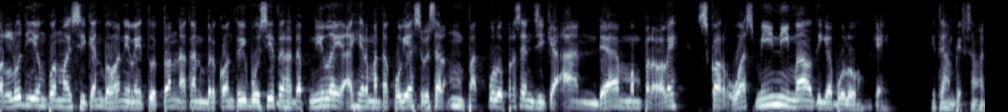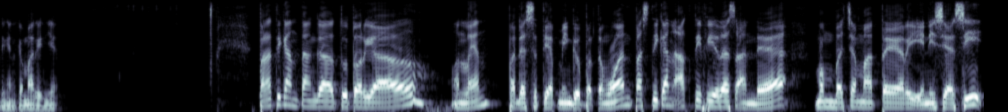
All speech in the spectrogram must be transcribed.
perlu diinformasikan bahwa nilai tuton akan berkontribusi terhadap nilai akhir mata kuliah sebesar 40% jika Anda memperoleh skor UAS minimal 30. Oke. Itu hampir sama dengan kemarin ya. Perhatikan tanggal tutorial online pada setiap minggu pertemuan, pastikan aktivitas Anda membaca materi inisiasi,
